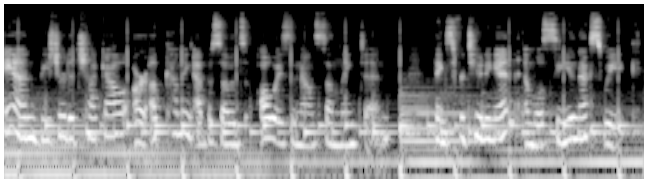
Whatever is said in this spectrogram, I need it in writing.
and be sure to check out our upcoming episodes always announced on LinkedIn. Thanks for tuning in, and we'll see you next week.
